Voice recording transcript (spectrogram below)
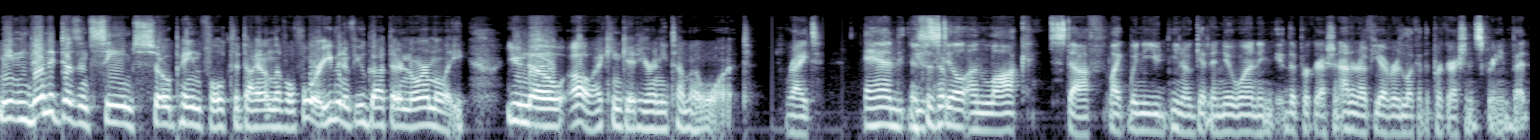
I mean. Then it doesn't seem so painful to die on level four, even if you got there normally. You know, oh, I can get here anytime I want. Right. and you This still unlock stuff like when you you know get a new one and the progression. I don't know if you ever look at the progression screen, but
